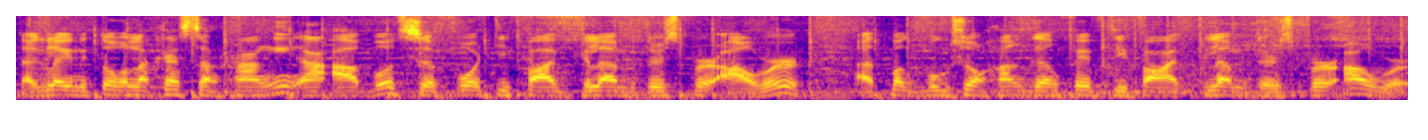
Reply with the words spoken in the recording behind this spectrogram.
Taglay nito ang lakas ng hangin aabot sa 45 kilometers per hour at pagbugsong hanggang 55 kilometers per hour.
